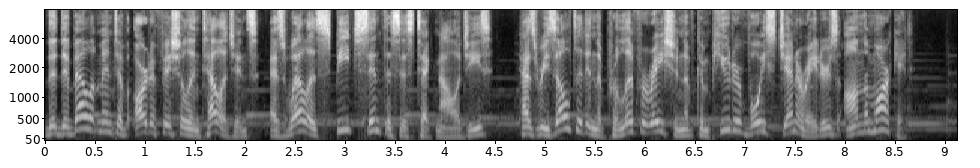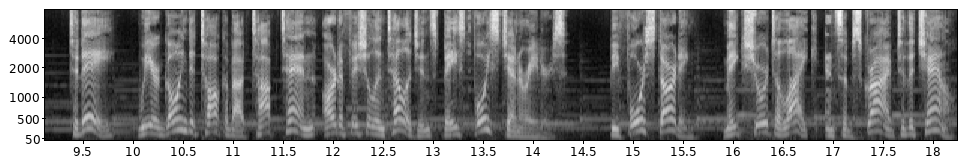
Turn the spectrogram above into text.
The development of artificial intelligence, as well as speech synthesis technologies, has resulted in the proliferation of computer voice generators on the market. Today, we are going to talk about top 10 artificial intelligence based voice generators. Before starting, make sure to like and subscribe to the channel.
